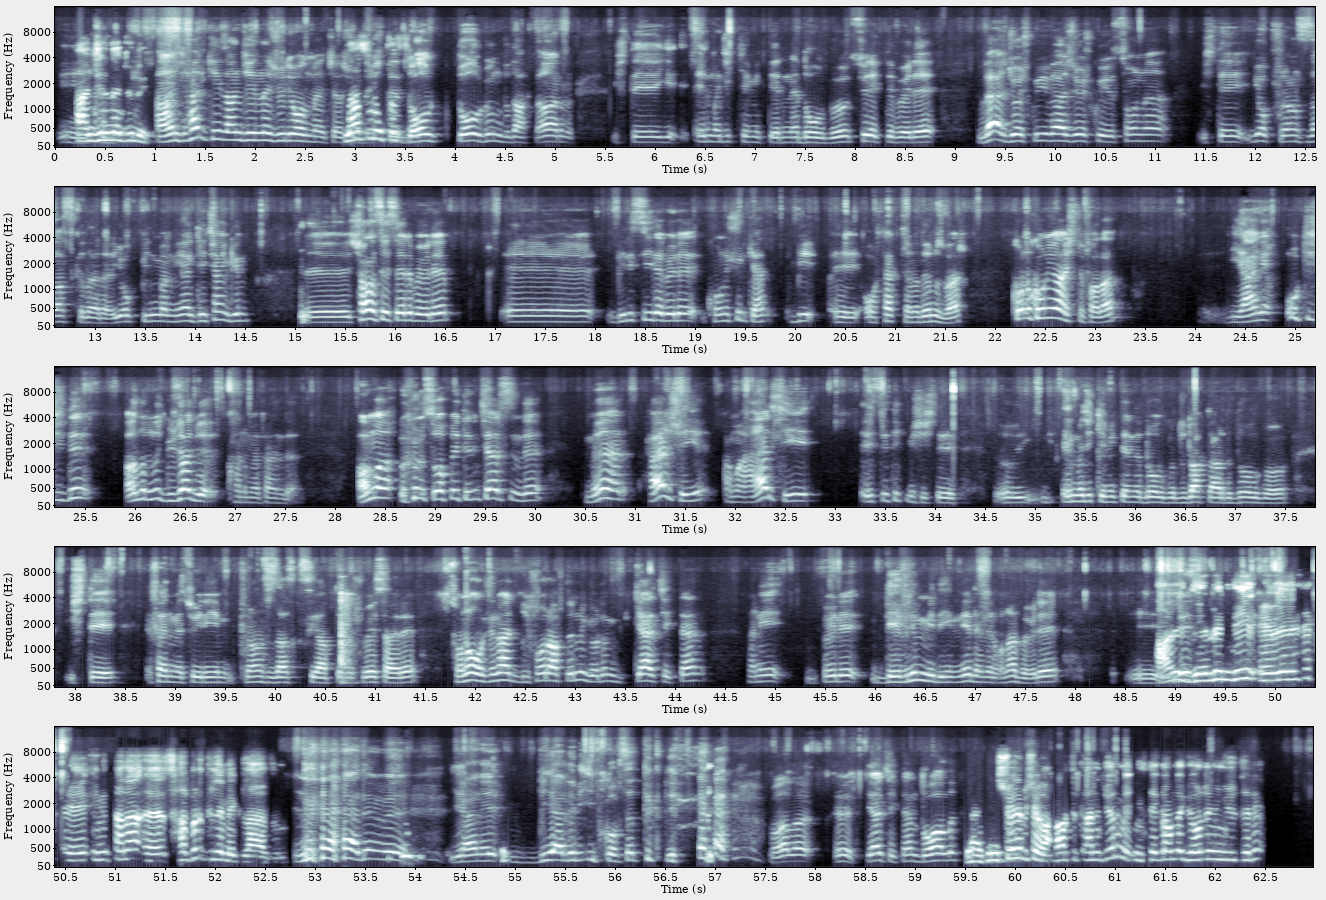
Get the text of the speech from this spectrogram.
Ee, Angelina Jolie. Ange, herkes Angelina Jolie olmaya çalışıyordu. Nasıl İşte otursun? dol, dolgun dudaklar, işte elmacık kemiklerine dolgu, sürekli böyle ver coşkuyu ver coşkuyu. Sonra işte yok Fransız askıları, yok bilmem ne. Ya geçen gün e, şans eseri böyle e, birisiyle böyle konuşurken bir e, ortak tanıdığımız var. Konu konuyu açtı falan. Yani o kişi de alımlı güzel bir hanımefendi. Ama sohbetin içerisinde meğer her şeyi ama her şeyi estetikmiş işte elmacık kemiklerinde dolgu, dudaklarda dolgu, işte efendime söyleyeyim Fransız askısı yaptırmış vesaire. Sonra orijinal before after'ını gördüm. Gerçekten hani böyle devrim mi diyeyim ne denir ona böyle Abi ve- devrim değil evlenecek e, insana e, sabır dilemek lazım. Değil mi böyle? Yani bir yerde bir ip kopsa tık diye. Valla evet gerçekten doğallık Yani şimdi şöyle bir şey var. Artık hani diyorum ya Instagram'da gördüğün yüzleri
